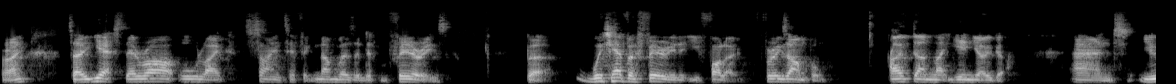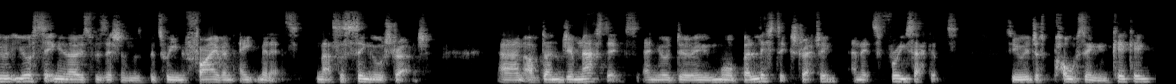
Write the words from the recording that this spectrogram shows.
right? So, yes, there are all like scientific numbers and different theories, but whichever theory that you follow, for example, I've done like yin yoga, and you, you're sitting in those positions between five and eight minutes, and that's a single stretch. And I've done gymnastics, and you're doing more ballistic stretching, and it's three seconds. So you're just pulsing and kicking.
